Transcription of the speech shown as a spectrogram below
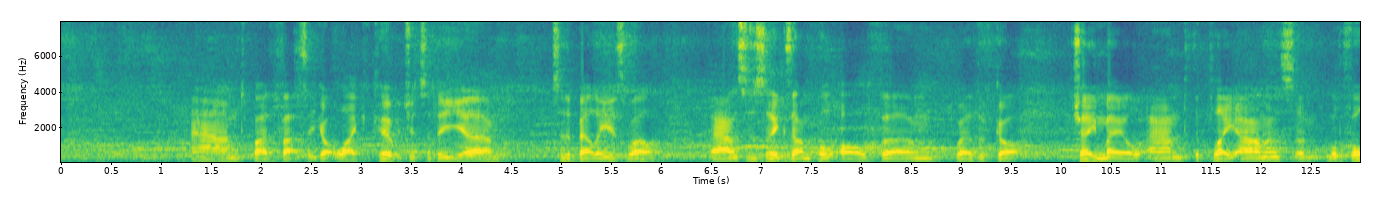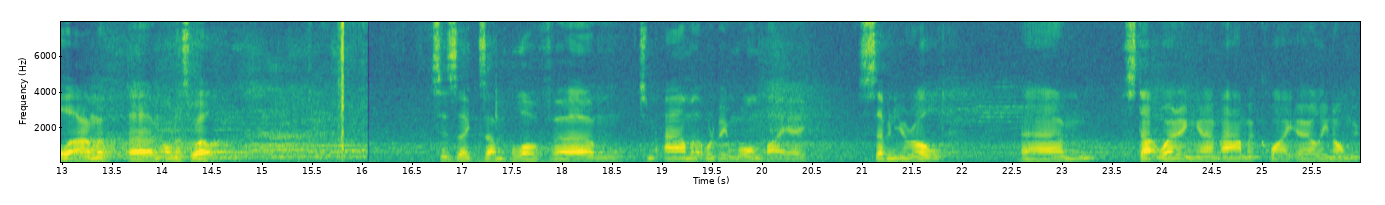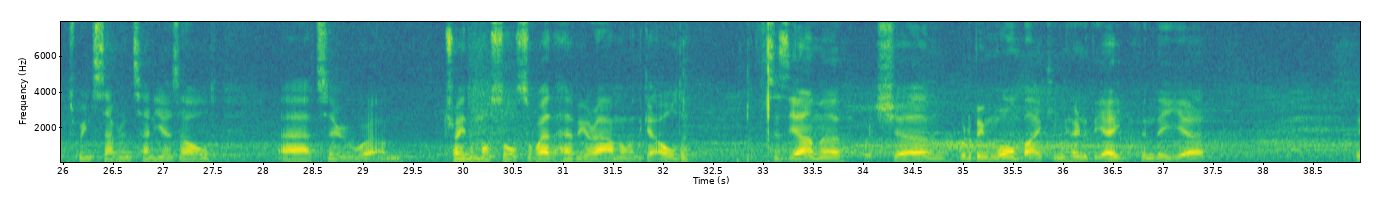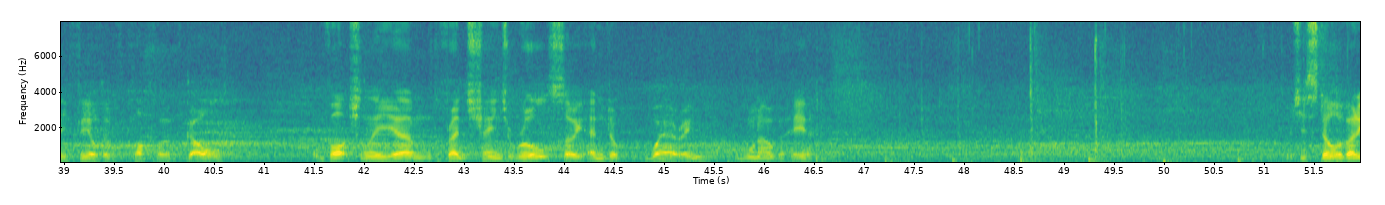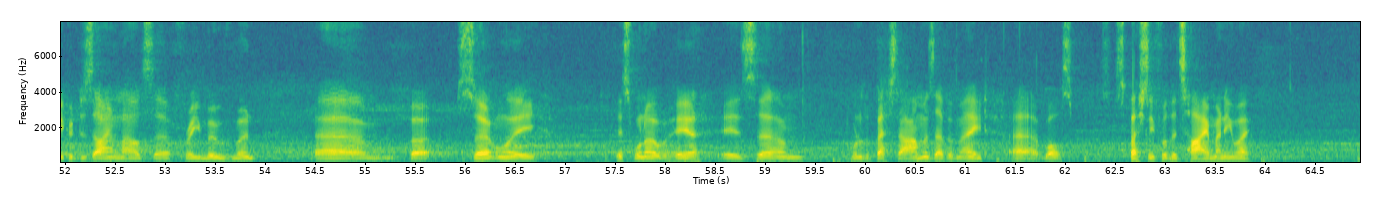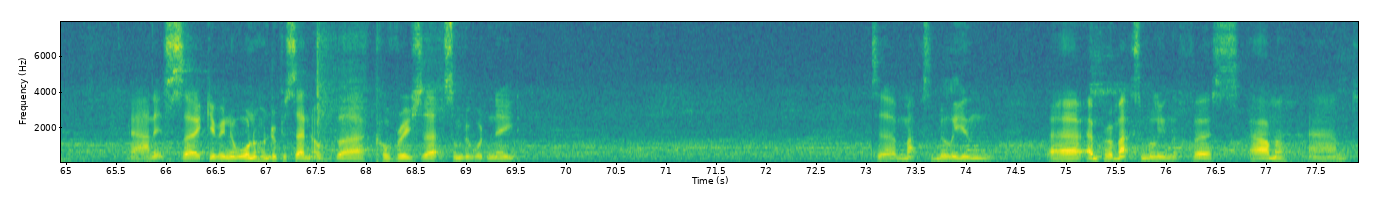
and by the fact that you got like a curvature to the, um, to the belly as well. And this is an example of um, where they've got chainmail and the plate armours and well the full armour um, on as well. This is an example of um, some armour that would have been worn by a seven year old. Um, start wearing um, armour quite early, normally between seven and ten years old, uh, to um, train the muscles to wear the heavier armour when they get older. This is the armour which um, would have been worn by King Henry VIII in the uh, the field of cloth of gold. Unfortunately, um, the French changed the rules, so he ended up wearing one over here. Which is still a very good design, allows uh, free movement, um, but certainly this one over here is um, one of the best armors ever made, uh, well, especially for the time anyway and it's uh, giving a 100% of uh, coverage that somebody would need. It's uh, Maximilian, uh, Emperor Maximilian I's armour and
